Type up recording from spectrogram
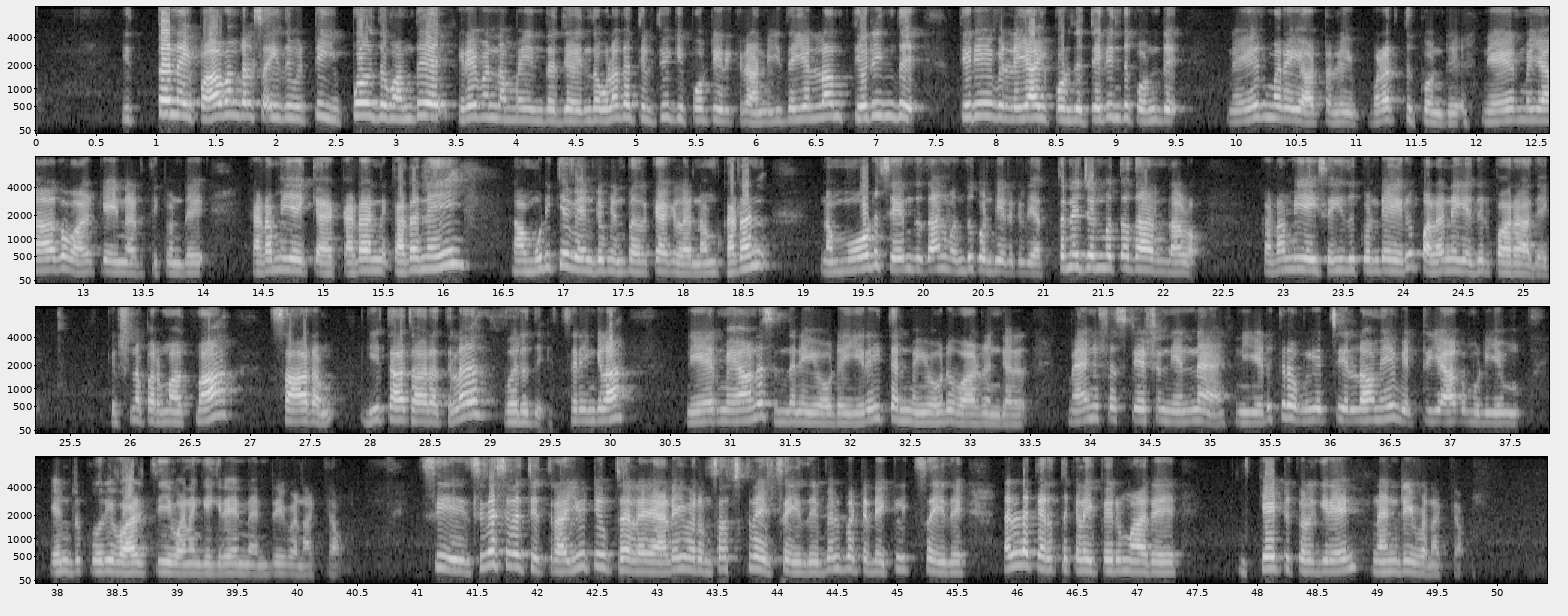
இத்தனை பாவங்கள் செய்துவிட்டு இப்பொழுது வந்து இறைவன் நம்மை இந்த இந்த உலகத்தில் தூக்கி போட்டிருக்கிறான். இதையெல்லாம் தெரிந்து தெரியவில்லையா? இப்பொழுது தெரிந்து கொண்டு நேர்மறை ஆற்றலை வளர்த்து கொண்டு நேர்மையாக வாழ்க்கையை நடத்தி கொண்டு கடமையை க கடன் கடனை நாம் முடிக்க வேண்டும் என்பதற்காக இல்லை நம் கடன் நம்மோடு சேர்ந்து தான் வந்து கொண்டிருக்கிறது எத்தனை ஜென்மத்தை தான் இருந்தாலும் கடமையை செய்து கொண்டே இரு பலனை எதிர்பாராதே. கிருஷ்ண பரமாத்மா சாரம் கீதாச்சாரத்தில் வருது. சரிங்களா? நேர்மையான சிந்தனையோடு இறைத்தன்மையோடு வாழுங்கள். மேனிஃபெஸ்டேஷன் என்ன? நீ எடுக்கிற முயற்சி எல்லாமே வெற்றியாக முடியும் என்று கூறி வாழ்த்தி வணங்குகிறேன். நன்றி வணக்கம். சி சிவசிவ சித்ரா யூடியூப் சேனலை அனைவரும் சப்ஸ்கிரைப் செய்து பெல் பட்டனை கிளிக் செய்து நல்ல கருத்துக்களை பெறுமாறு கேட்டுக்கொள்கிறேன். நன்றி வணக்கம்.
